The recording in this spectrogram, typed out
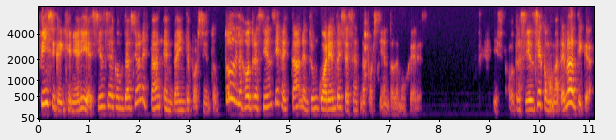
Física, ingeniería y ciencias de computación están en 20%. Todas las otras ciencias están entre un 40 y 60% de mujeres y otras ciencias como matemática.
